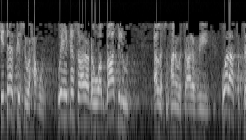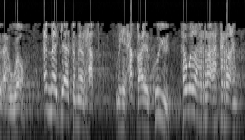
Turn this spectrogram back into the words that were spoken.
كتابك سو حق. وحي كسر هو باطل. الله سبحانه وتعالى فيه ولا تتبع أهواءهم أما جاءك من الحق. وحي حق هاي كوي. الراع كراعين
